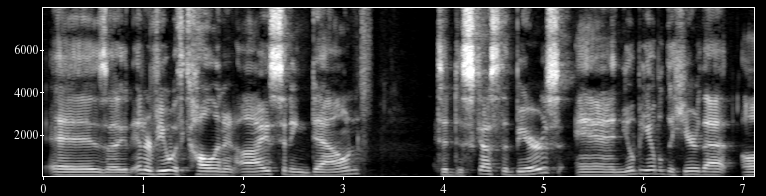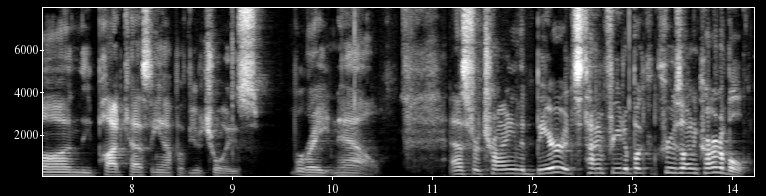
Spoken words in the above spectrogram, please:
is an interview with Colin and I sitting down to discuss the beers, and you'll be able to hear that on the podcasting app of your choice right now. As for trying the beer, it's time for you to book a cruise on Carnival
